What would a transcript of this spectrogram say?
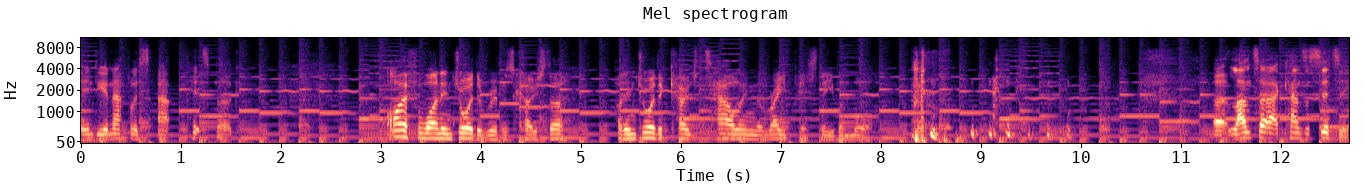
Indianapolis at Pittsburgh. I, for one, enjoy the Rivers coaster. I'd enjoy the coach toweling the rapist even more. Uh, Atlanta at Kansas City.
